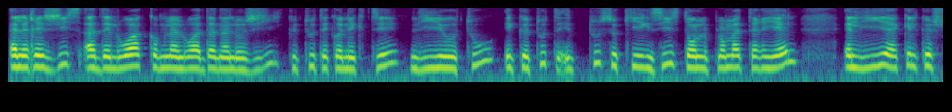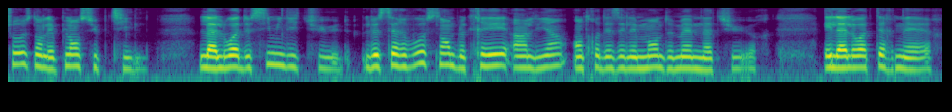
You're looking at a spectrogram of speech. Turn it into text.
Elles régissent à des lois comme la loi d'analogie, que tout est connecté, lié au tout, et que tout, est, tout ce qui existe dans le plan matériel est lié à quelque chose dans les plans subtils. La loi de similitude. Le cerveau semble créer un lien entre des éléments de même nature. Et la loi ternaire,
